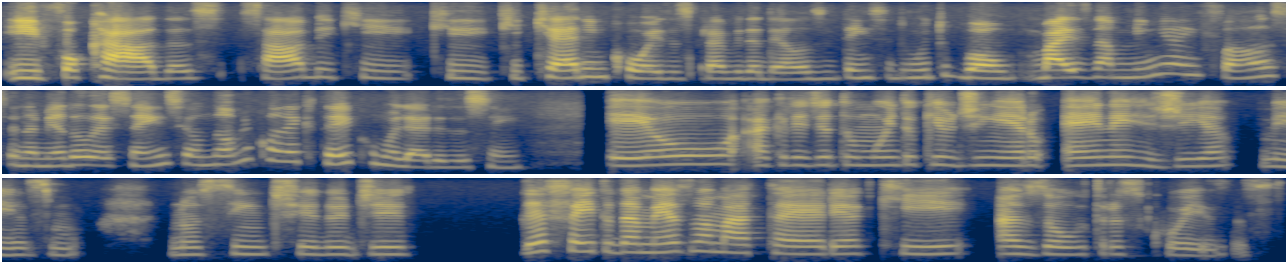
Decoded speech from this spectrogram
e focadas, sabe? Que, que, que querem coisas para a vida delas e tem sido muito bom. Mas na minha infância, na minha adolescência, eu não me conectei com mulheres assim. Eu acredito muito que o dinheiro é energia mesmo, no sentido de defeito da mesma matéria que as outras coisas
